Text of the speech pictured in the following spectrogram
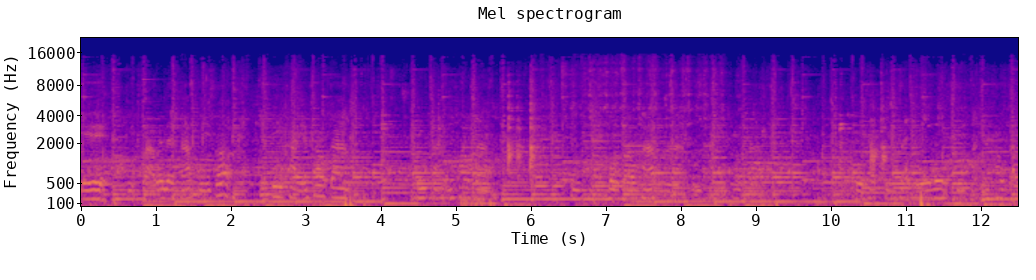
เคปิดฝาไว้เลยครับนี้ก็ตีไข่ให้เข้ากันตีไข่ให้เข้ากันตีไข่เบาๆครับตีไข่ให้เข้ากันโอเครับตีไข่เรื่อยตีไข่ให้เข้ากัน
